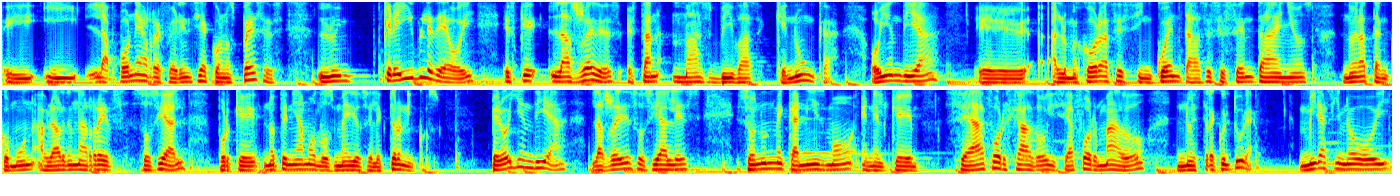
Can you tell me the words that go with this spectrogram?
y, la pone a referencia con los peces. Lo increíble de hoy es que las redes están más vivas que nunca. Hoy en día, eh, a lo mejor hace 50, hace 60 años, no era tan común hablar de una red social porque no teníamos los medios electrónicos. Pero hoy en día las redes sociales son un mecanismo en el que se ha forjado y se ha formado nuestra cultura. Mira si no hoy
